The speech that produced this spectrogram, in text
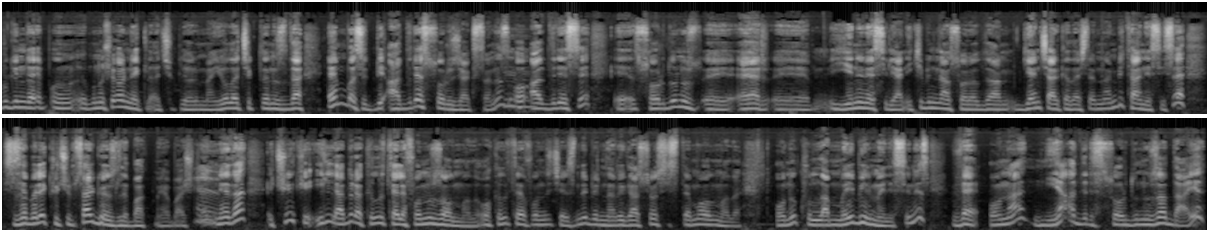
bugün de hep bunu şu örnekle açıklıyorum ben. Yola çıktığınızda en basit bir adres soracak soracaksanız Hı-hı. o adresi e, sorduğunuz e, eğer e, yeni nesil yani 2000'den sonradan genç arkadaşlarımdan bir tanesi ise size böyle küçümser gözle bakmaya başlıyor. Evet. Neden? E çünkü illa bir akıllı telefonunuz olmalı. O akıllı telefonunuz içerisinde bir navigasyon sistemi olmalı. Onu kullanmayı bilmelisiniz ve ona niye adresi sorduğunuza dair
